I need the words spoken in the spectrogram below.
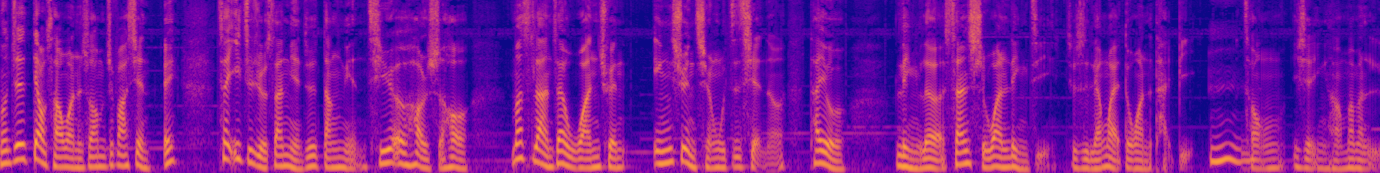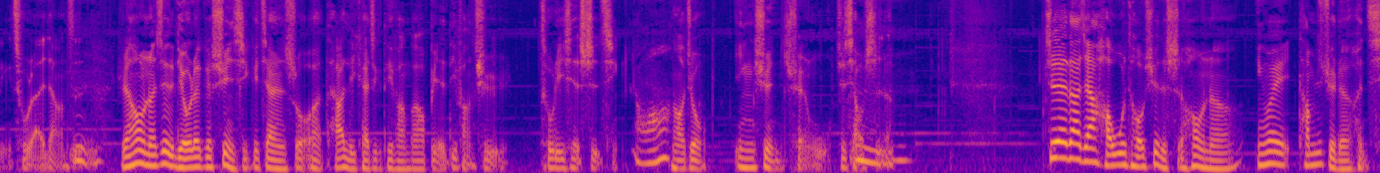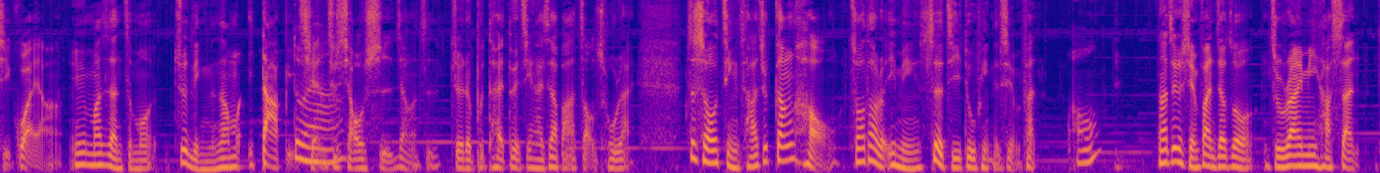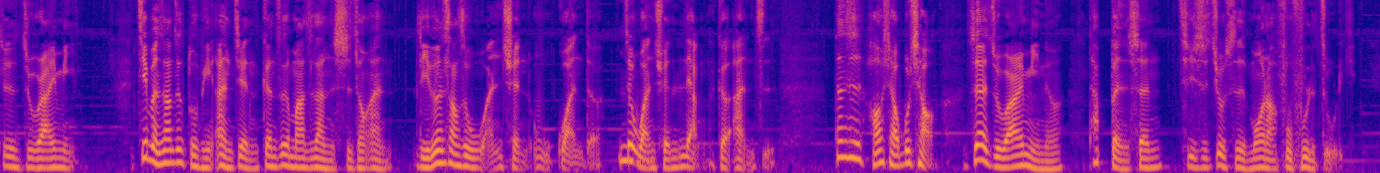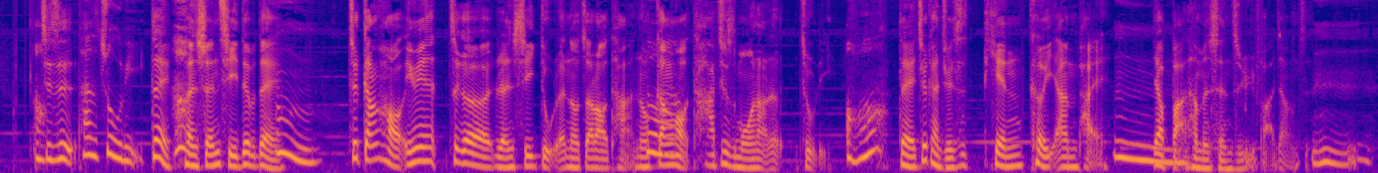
然后接着调查完的时候，他们就发现，哎，在一九九三年，就是当年七月二号的时候，马斯兰在完全音讯全无之前呢，他有。领了三十万令吉，就是两百多万的台币。嗯，从一些银行慢慢的领出来这样子。嗯、然后呢，就留了一个讯息给家人说，呃，他要离开这个地方，到别的地方去处理一些事情。哦，然后就音讯全无，就消失了。嗯、就在大家毫无头绪的时候呢，因为他们就觉得很奇怪啊，因为马斯兰怎么就领了那么一大笔钱就消失这样子，啊、觉得不太对劲，还是要把它找出来。这时候警察就刚好抓到了一名涉及毒品的嫌犯。哦。那这个嫌犯叫做 Zuraimi Hassan，就是 Zuraimi。基本上，这个毒品案件跟这个马子兰的失踪案理论上是完全无关的，这完全两个案子。嗯、但是好巧不巧，这 Zuraimi 呢，他本身其实就是莫娜夫妇的助理，哦、就是他的助理。对，很神奇，对不对？嗯。就刚好因为这个人吸毒然后抓到他，然后刚好他就是莫娜的助理。哦。对，就感觉是天刻意安排，嗯，要把他们绳之于法这样子。嗯。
